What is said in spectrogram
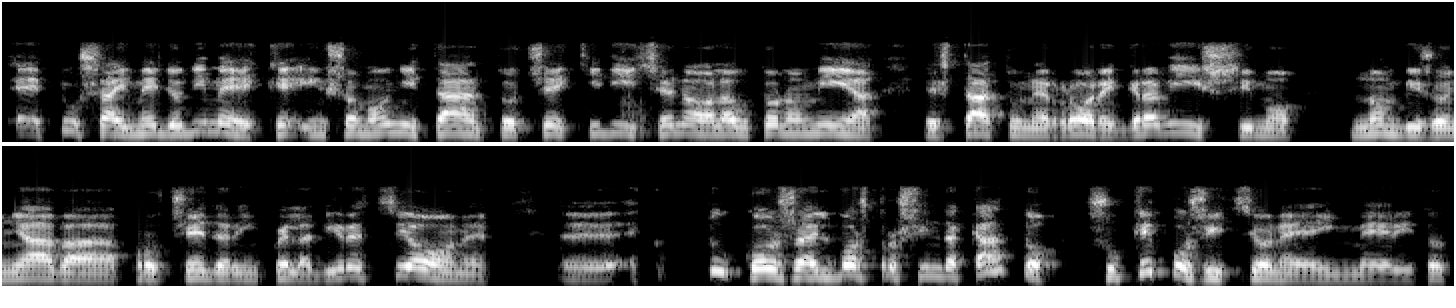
eh, tu sai meglio di me che insomma ogni tanto c'è chi dice no, l'autonomia è stato un errore gravissimo, non bisognava procedere in quella direzione. Eh, ecco, tu cosa, il vostro sindacato, su che posizione è in merito?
